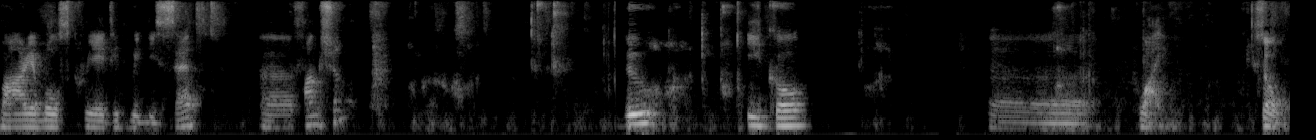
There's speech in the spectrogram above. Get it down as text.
variables created with the set uh, function. Do echo Uh, y. So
